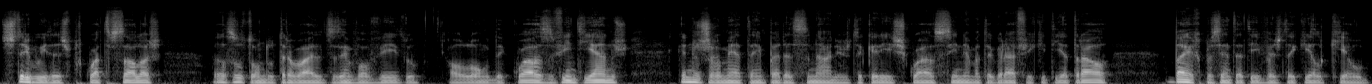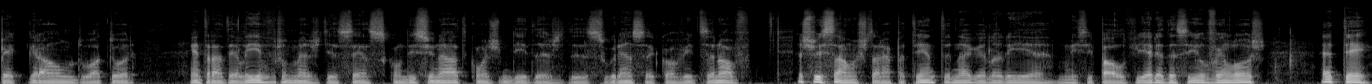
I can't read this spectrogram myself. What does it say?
distribuídas por quatro salas, resultam do trabalho desenvolvido ao longo de quase 20 anos que nos remetem para cenários de cariz quase cinematográfico e teatral, bem representativas daquele que é o background do ator entrada é livre, mas de acesso condicionado com as medidas de segurança Covid-19. A exposição estará patente na Galeria Municipal Vieira da Silva, em Lourdes, até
